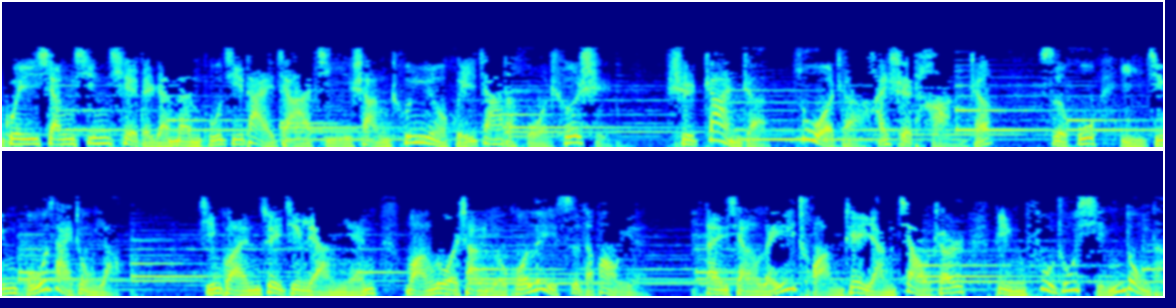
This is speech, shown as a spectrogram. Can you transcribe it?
归乡心切的人们不计代价挤上春运回家的火车时，是站着、坐着还是躺着，似乎已经不再重要。尽管最近两年网络上有过类似的抱怨。但像雷闯这样较真儿并付诸行动的，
